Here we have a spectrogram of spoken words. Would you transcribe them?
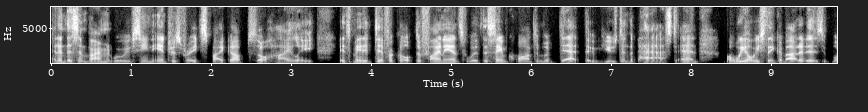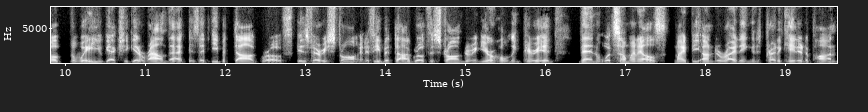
And in this environment where we've seen interest rates spike up so highly, it's made it difficult to finance with the same quantum of debt that we've used in the past. And what we always think about it is, well, the way you actually get around that is that EBITDA growth is very strong. And if EBITDA growth is strong during your holding period, then what someone else might be underwriting is predicated upon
